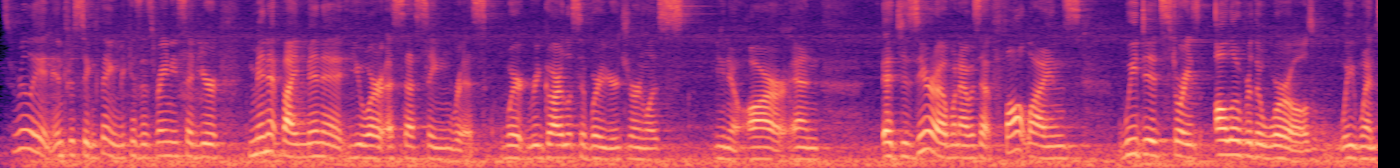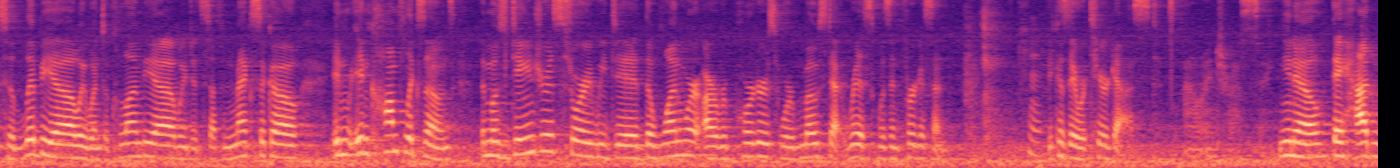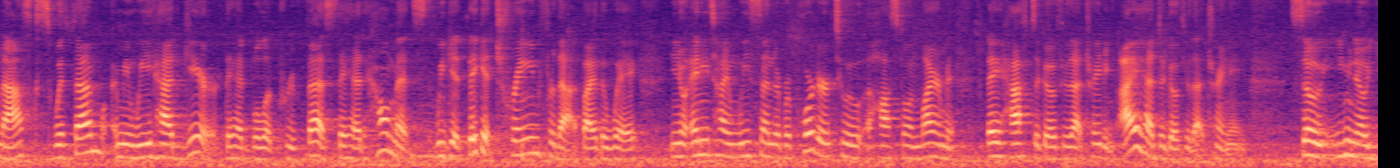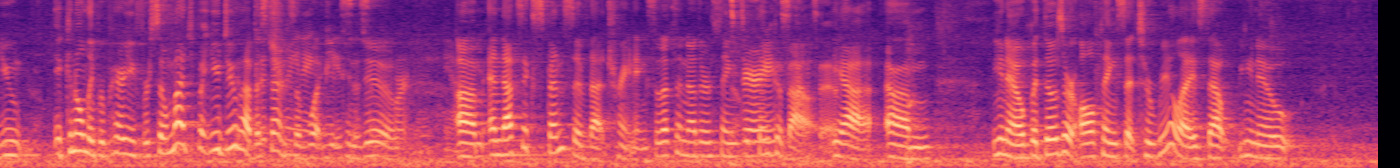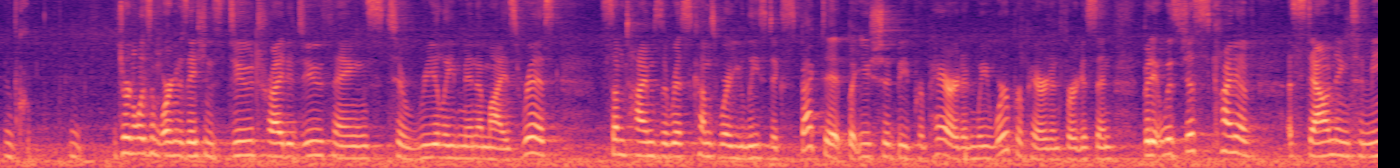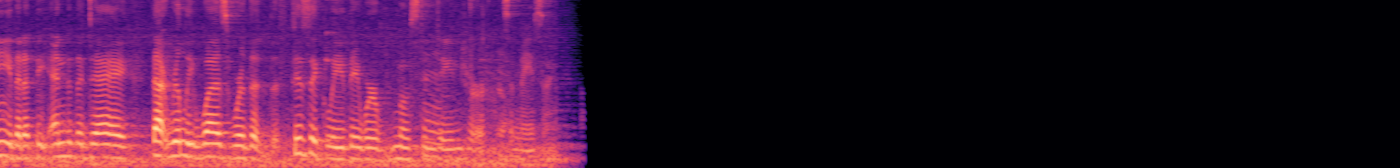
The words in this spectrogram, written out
It's really an interesting thing because, as Rainey said, you're minute by minute you are assessing risk, where, regardless of where your journalists, you know, are. And at Jazeera, when I was at Fault Lines, we did stories all over the world. We went to Libya, we went to Colombia, we did stuff in Mexico, in, in conflict zones. The most dangerous story we did, the one where our reporters were most at risk, was in Ferguson hmm. because they were tear gassed. You know, they had masks with them. I mean, we had gear. They had bulletproof vests. They had helmets. We get they get trained for that, by the way. You know, anytime we send a reporter to a hostile environment, they have to go through that training. I had to go through that training. So you know, you it can only prepare you for so much, but you do have a the sense of what you can do. Yeah. Um, and that's expensive that training. So that's another thing it's to think expensive. about. Yeah. Um, you know, but those are all things that to realize that you know, journalism organizations do try to do things to really minimize risk. Sometimes the risk comes where you least expect it, but you should be prepared. And we were prepared in Ferguson. But it was just kind of astounding to me that at the end of the day, that really was where the, the physically they were most in mm. danger. It's amazing.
